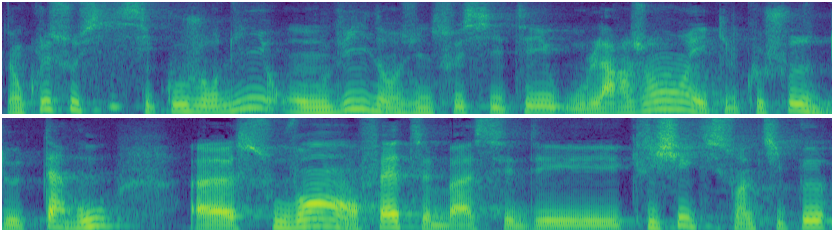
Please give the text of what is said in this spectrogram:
Donc le souci, c'est qu'aujourd'hui, on vit dans une société où l'argent est quelque chose de tabou. Euh, souvent, en fait, bah, c'est des clichés qui sont un petit peu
